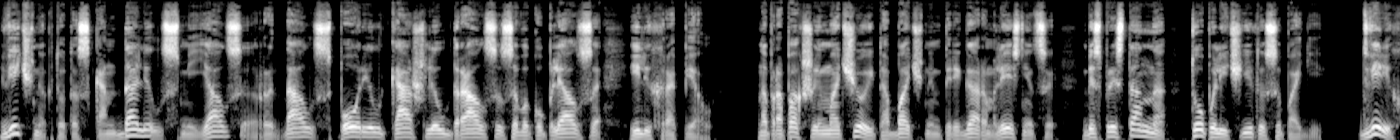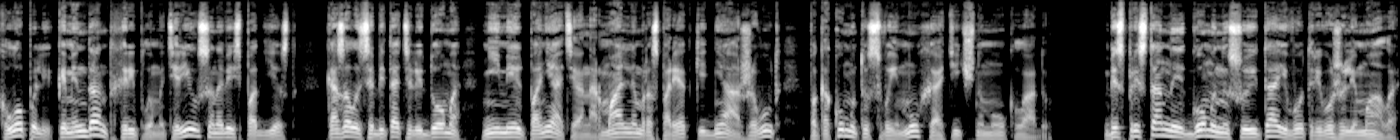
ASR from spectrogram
вечно кто-то скандалил, смеялся, рыдал, спорил, кашлял, дрался, совокуплялся или храпел. На пропахшей мочой и табачным перегаром лестницы беспрестанно топали чьи-то сапоги. Двери хлопали, комендант хрипло матерился на весь подъезд. Казалось, обитатели дома не имеют понятия о нормальном распорядке дня, а живут по какому-то своему хаотичному укладу. Беспрестанные гомоны суета его тревожили мало,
